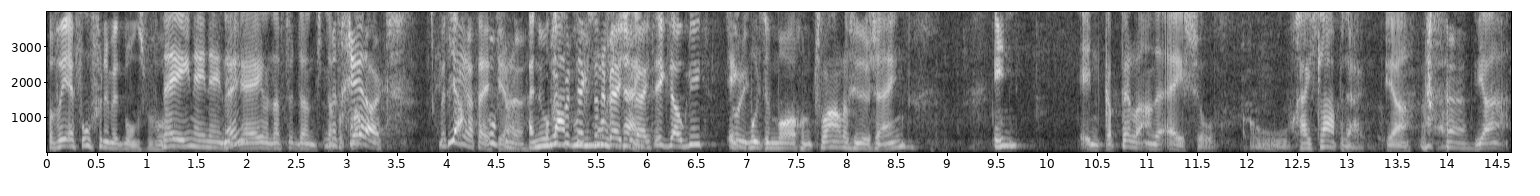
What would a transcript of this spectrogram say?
Of wil je even oefenen met Bons bijvoorbeeld? Nee, nee, nee, nee. Nee? nee want dan, dan, dan Met ik. Gerard. Met Ja, Gerard even, oefenen. ja. En hoe Of ik laat mijn moet teksten een beetje morgen weet. Ik ook niet. Sorry. Ik moet er morgen om 12 uur zijn In? in Capelle aan de IJssel. Ga je slapen daar? Ja. ja.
